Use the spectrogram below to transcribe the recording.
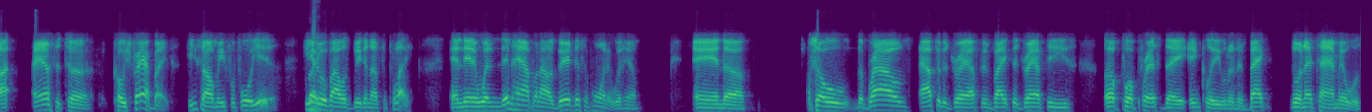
Uh, answered to Coach Fairbanks. He saw me for four years. He right. knew if I was big enough to play. And then when it didn't happen, I was very disappointed with him. And uh, so the Browns, after the draft, invite the draftees up for a press day in Cleveland. And back during that time, it was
